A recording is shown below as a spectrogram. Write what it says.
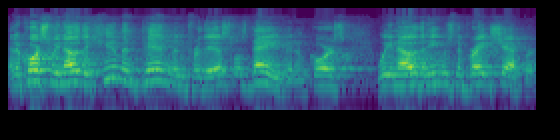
And of course, we know the human penman for this was David. Of course, we know that he was the great shepherd.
